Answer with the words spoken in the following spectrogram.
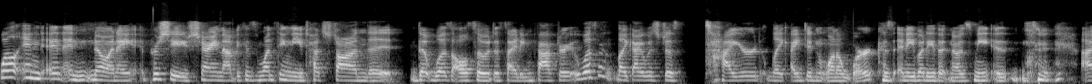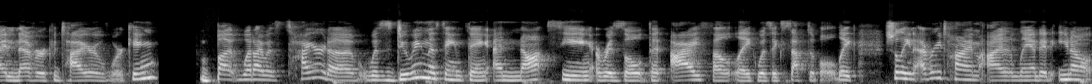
Well, and, and and no, and I appreciate you sharing that because one thing that you touched on that that was also a deciding factor. It wasn't like I was just tired, like I didn't want to work. Because anybody that knows me, it, I never could tire of working. But what I was tired of was doing the same thing and not seeing a result that I felt like was acceptable. Like Chalene, every time I landed, you know,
